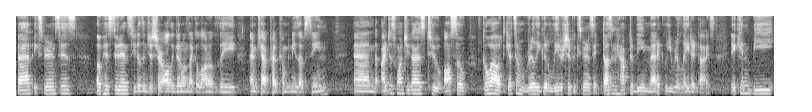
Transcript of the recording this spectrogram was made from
bad experiences of his students. He doesn't just share all the good ones like a lot of the MCAT prep companies I've seen. And I just want you guys to also go out, get some really good leadership experience. It doesn't have to be medically related, guys. It can be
